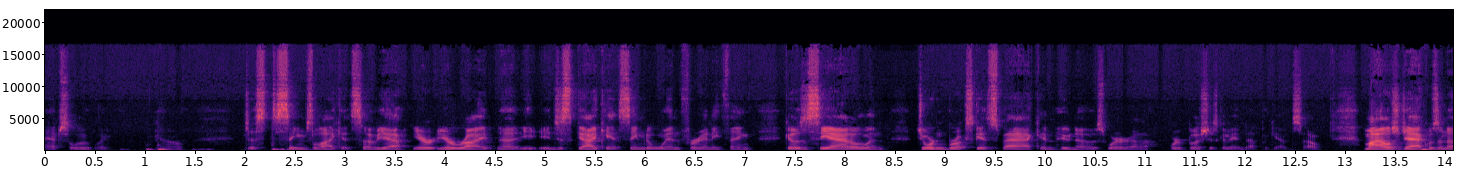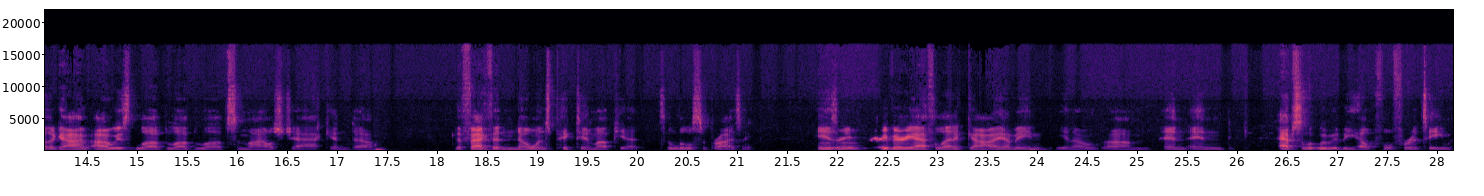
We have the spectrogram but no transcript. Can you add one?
absolutely. You know, just seems like it. So yeah, you're you're right. Uh, just guy can't seem to win for anything. Goes to Seattle and Jordyn Brooks gets back, and who knows where uh, where Bush is going to end up again. So Myles Jack was another guy. I always loved, loved, loved some Myles Jack, and um, the fact that no one's picked him up yet, it's a little surprising. He is mm-hmm. a very, very athletic guy. I mean, you know, um, and and absolutely would be helpful for a team.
